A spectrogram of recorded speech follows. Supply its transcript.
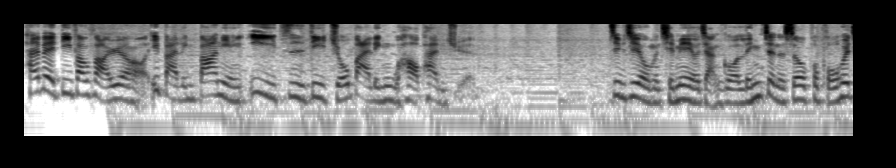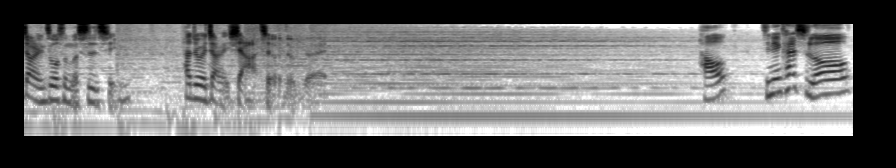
台北地方法院哦，一百零八年易字第九百零五号判决。记不记得我们前面有讲过，临诊的时候婆婆会叫你做什么事情，她就会叫你下车，对不对？好，今天开始喽。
